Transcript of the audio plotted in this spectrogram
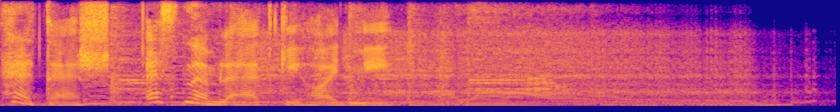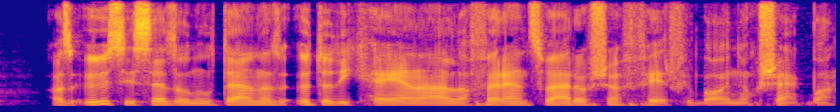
Hetes. Ezt nem lehet kihagyni. Az őszi szezon után az ötödik helyen áll a Ferencváros a férfi bajnokságban.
